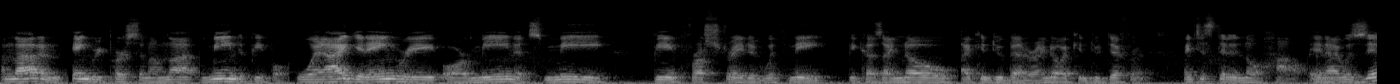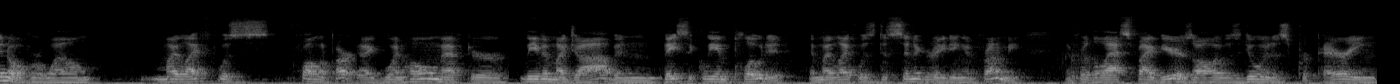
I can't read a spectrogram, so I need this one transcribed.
I'm not an angry person. I'm not mean to people. When I get angry or mean, it's me being frustrated with me because I know I can do better. I know I can do different. I just didn't know how. And I was in overwhelm. My life was falling apart. I went home after leaving my job and basically imploded, and my life was disintegrating in front of me. And for the last five years, all I was doing is preparing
